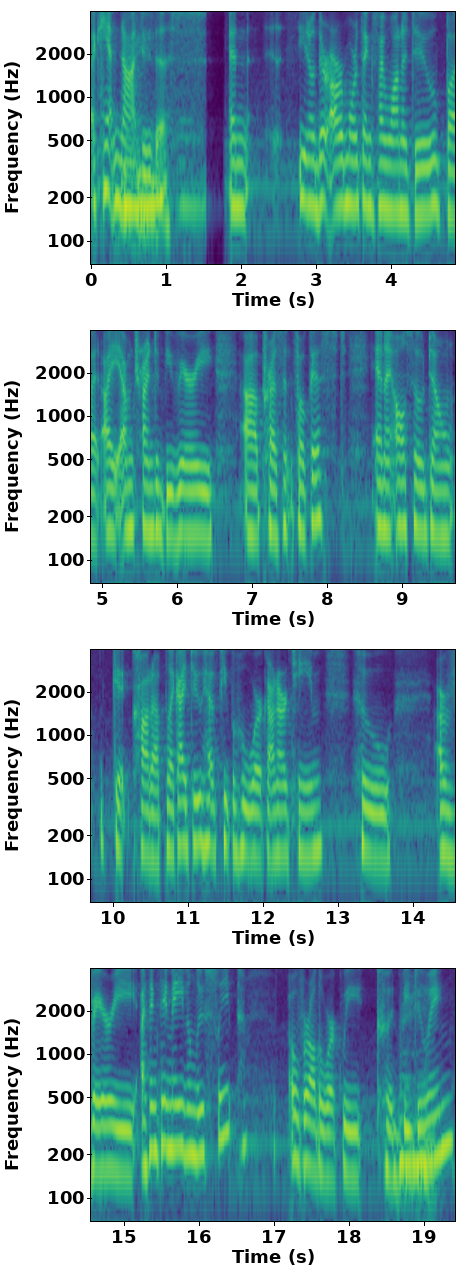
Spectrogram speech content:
I can't not do mm. this. And you know, there are more things I want to do, but I am trying to be very uh, present focused. And I also don't get caught up. Like, I do have people who work on our team who are very, I think they may even lose sleep over all the work we could be doing.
